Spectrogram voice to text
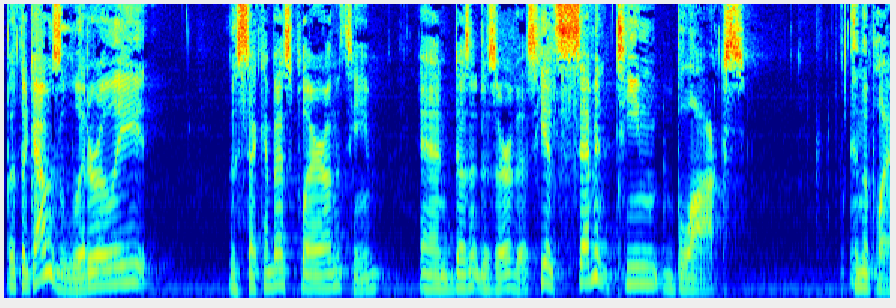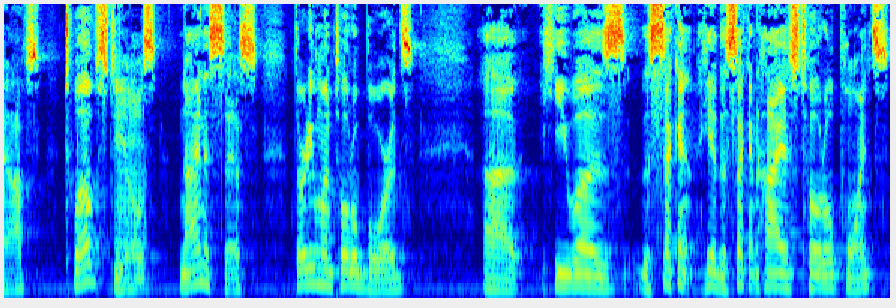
But the guy was literally the second best player on the team and doesn't deserve this. He had 17 blocks in the playoffs, 12 steals, Uh-huh. 9 assists, 31 total boards. Uh, he was the second. He had the second highest total points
